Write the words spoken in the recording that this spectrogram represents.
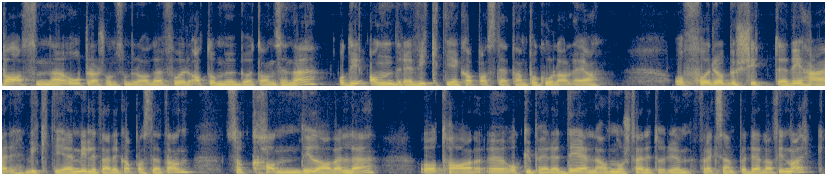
basene og operasjonsområdet for atomubåtene sine og de andre viktige kapasitetene på Kolaløya. Og For å beskytte de her viktige militære kapasitetene, så kan de da velge å ta, eh, okkupere deler av norsk territorium, f.eks. deler av Finnmark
